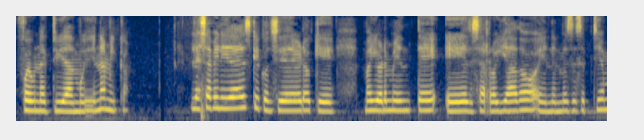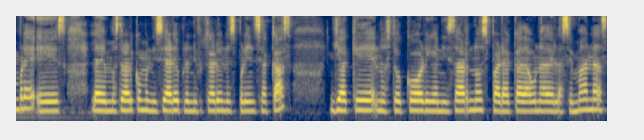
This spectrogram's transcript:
fue una actividad muy dinámica. Las habilidades que considero que mayormente he desarrollado en el mes de septiembre es la de mostrar cómo iniciar y planificar una experiencia CAS, ya que nos tocó organizarnos para cada una de las semanas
